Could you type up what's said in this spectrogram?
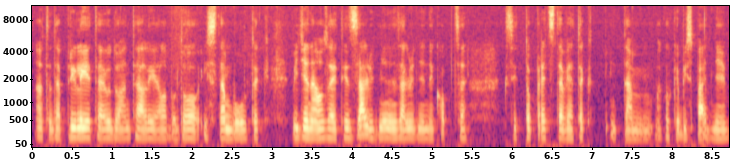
a teda prilietajú do Antálie alebo do Istanbulu, tak vidia naozaj tie zaľudnené, zaľudnené kopce. Ak si to predstavia, tak tam ako keby spadne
